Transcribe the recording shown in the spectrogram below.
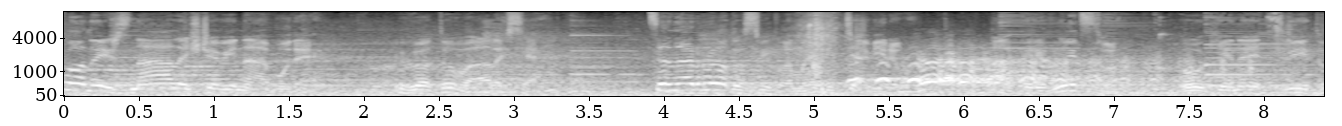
Вони ж знали, що війна буде. Готувалися. Це народу світло життя вірив. А керівництво у кінець світу.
